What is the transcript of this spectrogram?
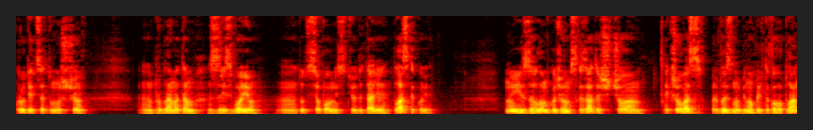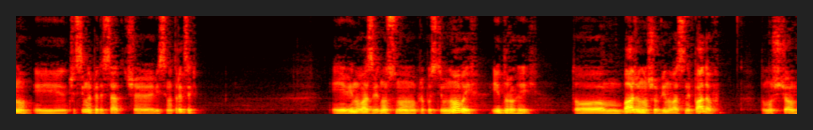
крутяться, тому що е, проблема там з різьбою. Е, Тут все повністю деталі пластикові. Ну і загалом хочу вам сказати, що якщо у вас приблизно бінокль такого плану, і чи 7 на 50, чи 8 на 30, і він у вас відносно, припустимо, новий і дорогий, то бажано, щоб він у вас не падав, тому що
